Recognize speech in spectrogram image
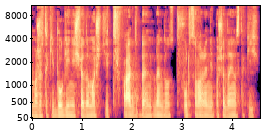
może w takiej błogiej nieświadomości trwać, będąc twórcą, ale nie posiadając takich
